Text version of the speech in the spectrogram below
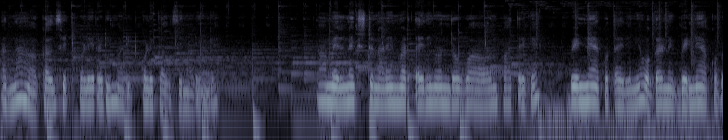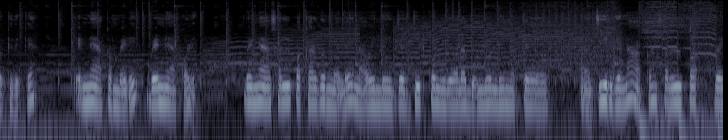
ಅದನ್ನ ಕಲಸಿಟ್ಕೊಳ್ಳಿ, ರೆಡಿ ಮಾಡಿ ಇಟ್ಕೊಳ್ಳಿ, ಕಲಸಿ ನೋಡಿ ಹಿಂಗೆ. ಆಮೇಲೆ ನೆಕ್ಸ್ಟ್ ನಾನೇನು ಮಾಡ್ತಾಯಿದ್ದೀನಿ ಒಂದು ಒಂದು ಪಾತ್ರೆಗೆ ಬೆಣ್ಣೆ ಹಾಕೋತಾ ಇದ್ದೀನಿ. ಒಗ್ಗರಣೆಗೆ ಬೆಣ್ಣೆ ಹಾಕೋಬೇಕು ಇದಕ್ಕೆ. ಎಣ್ಣೆ ಹಾಕೊಂಬೇಡಿ, ಬೆಣ್ಣೆ ಹಾಕ್ಕೊಳ್ಳಿ ಬೆಣ್ಣೆ ಸ್ವಲ್ಪ ಕರಗಿದ್ಮೇಲೆ ನಾವು ಇಲ್ಲಿ ಜಜ್ಜಿ ಇಟ್ಕೊಂಡಿದ್ದೀವಲ್ಲ, ಬೆಳ್ಳುಳ್ಳಿ ಮತ್ತು ಜೀರಿಗೆನ ಹಾಕೊಂಡು ಸ್ವಲ್ಪ ಫ್ರೈ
